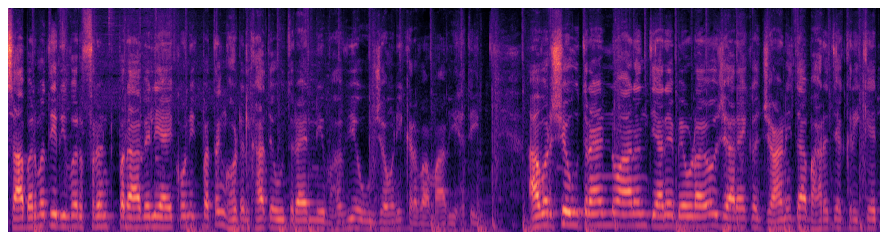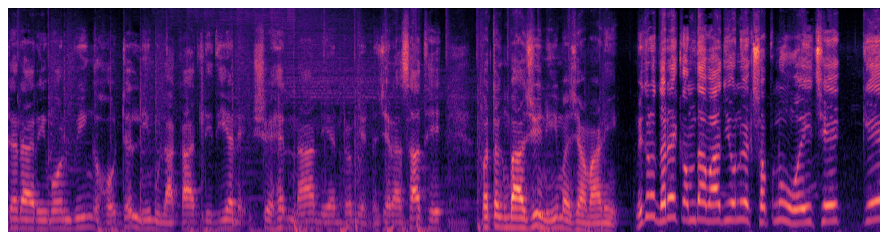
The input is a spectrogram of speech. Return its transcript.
સાબરમતી રિવરફ્રન્ટ પર આવેલી આઇકોનિક પતંગ હોટેલ ખાતે ઉત્તરાયણની ભવ્ય ઉજવણી કરવામાં આવી હતી. આ વર્ષે ઉત્તરાયણનો આનંદ ત્યારે બેવડાયો જ્યારે એક જાણીતા ભારતીય ક્રિકેટર આ રિવોલ્વિંગ હોટલની મુલાકાત લીધી અને શહેરના નિયંત્રણ્ય નજરા સાથે પતંગબાજીની મજા માણી. મિત્રો, દરેક અમદાવાદીઓનું એક સપનું હોય છે કે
